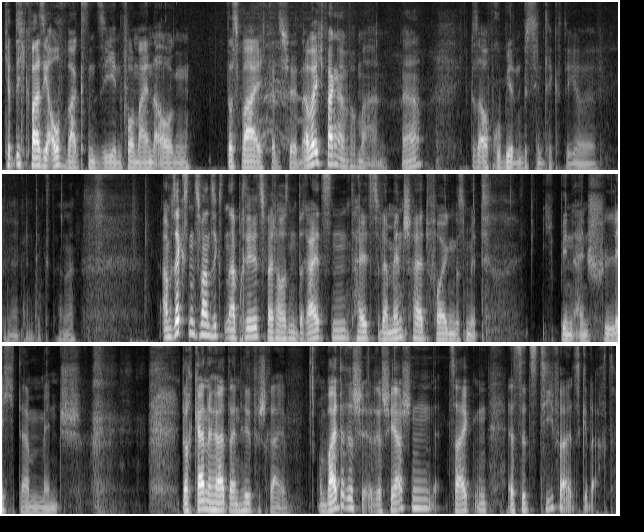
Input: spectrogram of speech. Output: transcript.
ich habe dich quasi aufwachsen sehen vor meinen Augen. Das war echt ganz schön. Aber ich fange einfach mal an. Ja? Ich habe das auch probiert, ein bisschen textig, aber ich bin ja kein Texter. Ne? Am 26. April 2013 teilst du der Menschheit Folgendes mit. Ich bin ein schlechter Mensch. Doch keiner hört deinen Hilfeschrei. Und weitere Recher- Recherchen zeigten, es sitzt tiefer als gedacht.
